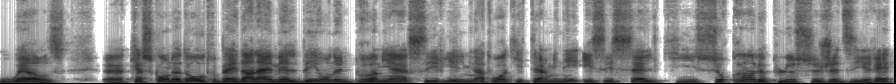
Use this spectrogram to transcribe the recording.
Wells. Euh, qu'est-ce qu'on a d'autre? Ben, dans la MLB, on a une première série éliminatoire qui est terminée et c'est celle qui surprend le plus, je dirais.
